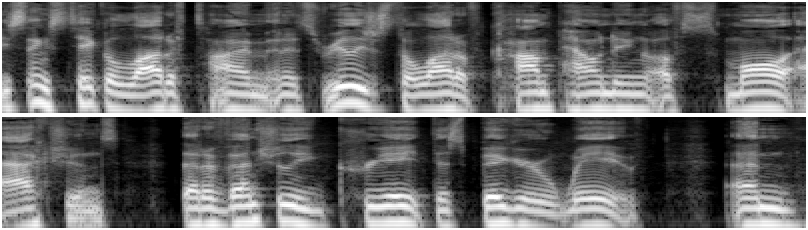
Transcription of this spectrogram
these things take a lot of time and it's really just a lot of compounding of small actions that eventually create this bigger wave. And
